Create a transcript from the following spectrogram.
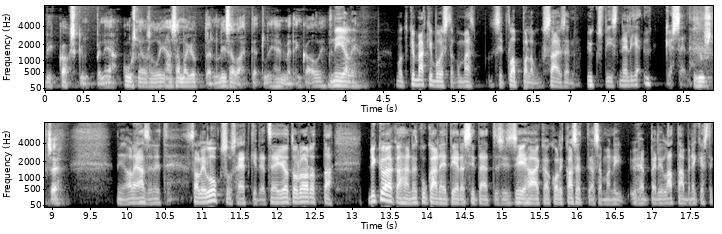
VIC 20 ja 64 oli ihan sama juttu, että lisälaitteet oli hemmetin kalliit. Niin oli. Mutta kyllä mäkin muistan, kun mä sitten loppujen lopuksi sain sen 1541. Just se. Niin olihan se nyt, se oli luksushetki, että se ei joutunut odottaa. Nykyaikahan kukaan ei tiedä sitä, että siis siihen aikaan, kun oli kasettiasema, niin yhden pelin lataaminen kesti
